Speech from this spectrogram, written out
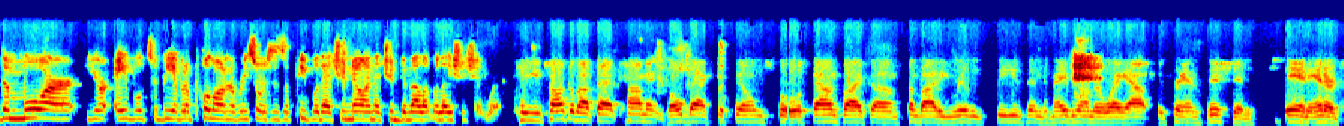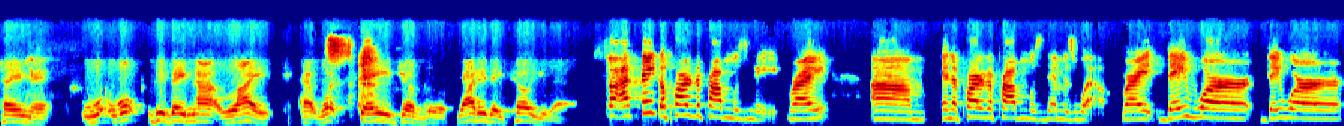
the more you're able to be able to pull on the resources of people that you know and that you develop relationship with. Can you talk about that comment? Go back to film school. It sounds like um, somebody really seasoned, maybe on their way out to transition in entertainment. What, what did they not like? At what stage of this? Why did they tell you that? So I think a part of the problem was me, right? Um, and a part of the problem was them as well, right? They were they were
